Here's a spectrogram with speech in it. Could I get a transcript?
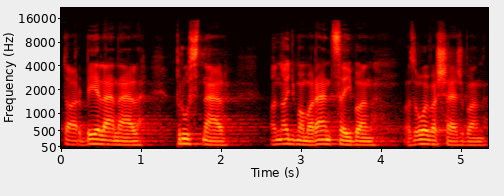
Tar Bélánál, Prusztnál, a nagymama ráncaiban, az olvasásban,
